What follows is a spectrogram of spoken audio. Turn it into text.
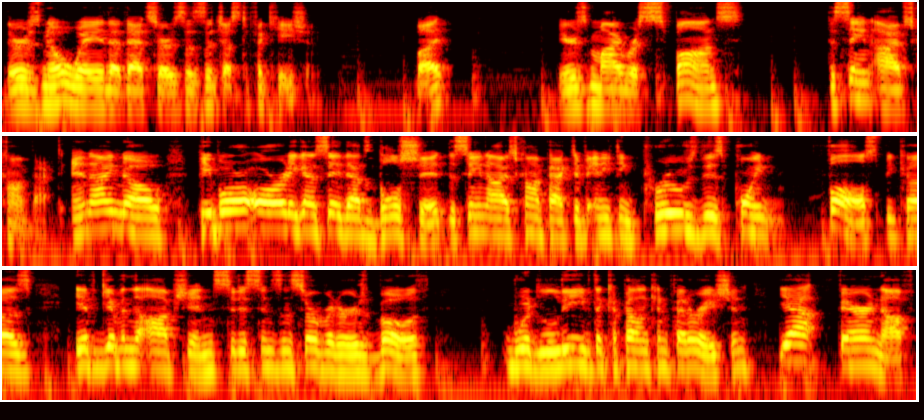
there is no way that that serves as a justification. But here's my response the St. Ives Compact. And I know people are already going to say that's bullshit. The St. Ives Compact, if anything, proves this point false because if given the option, citizens and servitors both would leave the Capellan Confederation. Yeah, fair enough.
